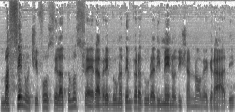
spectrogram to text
ma se non ci fosse l'atmosfera avrebbe una temperatura di meno 19 gradi.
